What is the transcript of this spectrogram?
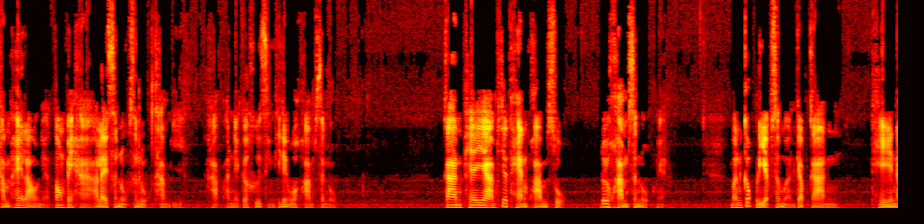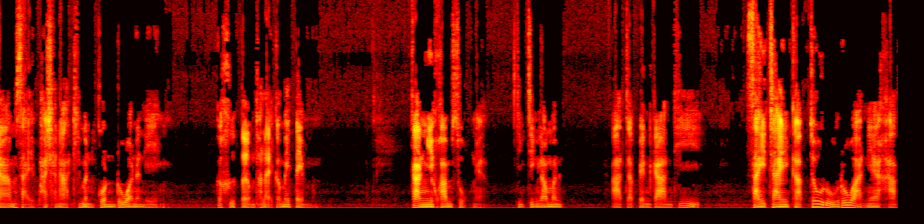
ทำให้เราเนี่ยต้องไปหาอะไรสนุกสนุกๆทำอีกครับ อันนี้ก็คือสิ่งที่เรียกว่าความสนุก การพยายามที่จะแทนความสุขด้วยความสนุกเนี่ย มันก็เปรียบเสมือนกับการเทน้ำใส่ภาชนะที่มันก้นรั่วนั่นเอง ก็คือเติมเท่าไหร่ก็ไม่เต็ม การมีความสุขเนี่ย จริง ๆ แล้วมัน อาจจะเป็นการที่ใส่ใจกับเจ้ารูรั่วเนี่ยครับ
